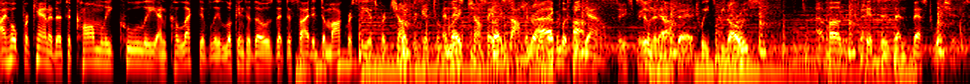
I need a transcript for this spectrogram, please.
I hope for Canada to calmly, coolly, and collectively look into those that decided democracy is for chumps, and this chump ain't stopping until they put me down. Soon enough, Cafe. if the tweets be true. always, have a Hugs, kisses, and best wishes.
